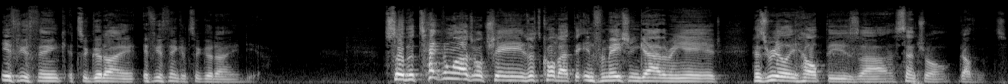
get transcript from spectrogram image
if you think it's a good, if you think it's a good idea. So the technological change, let's call that the information gathering age, has really helped these uh, central governments.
